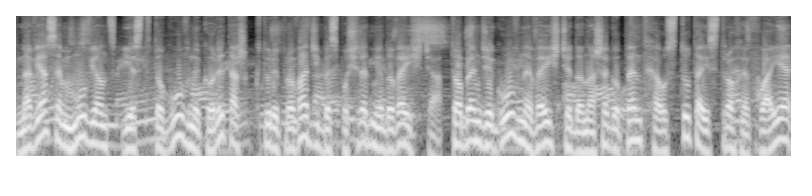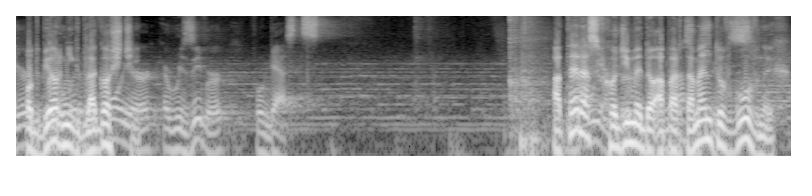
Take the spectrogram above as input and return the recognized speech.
Nawiasem mówiąc, jest to główny korytarz, który prowadzi bezpośrednio do wejścia. To będzie główne wejście do naszego penthouse, tutaj jest trochę foyer, odbiornik dla gości. A teraz wchodzimy do apartamentów głównych.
